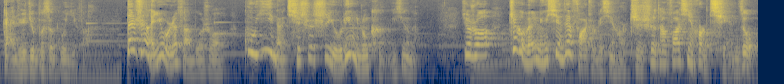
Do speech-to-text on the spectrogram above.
感觉就不是故意发的。但是呢，也有人反驳说，故意呢其实是有另一种可能性的，就是说这个文明现在发出的信号只是它发信号的前奏。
